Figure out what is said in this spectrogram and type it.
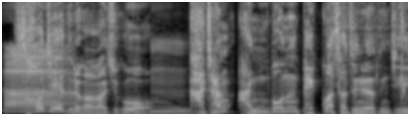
서재에 들어가 가지고 가장 안 보는 백과사전이라든지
